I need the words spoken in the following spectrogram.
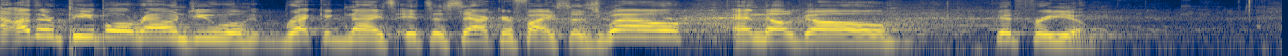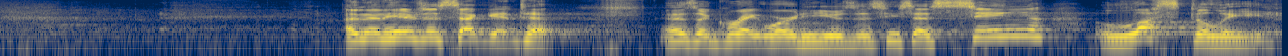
Other people around you will recognize it's a sacrifice as well, and they'll go, good for you. And then here's a second tip. And this is a great word he uses. He says, sing lustily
